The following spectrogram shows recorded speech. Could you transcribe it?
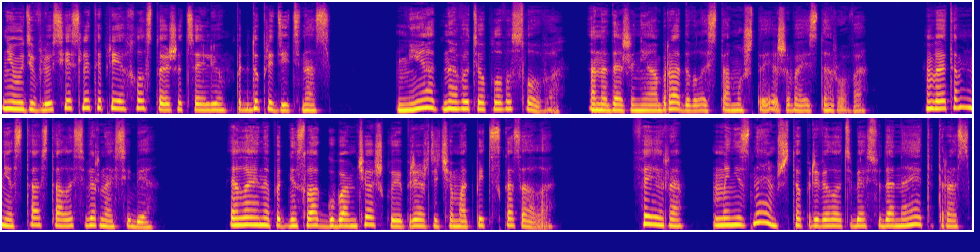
Не удивлюсь, если ты приехала с той же целью — предупредить нас. Ни одного теплого слова. Она даже не обрадовалась тому, что я жива и здорова. В этом Неста осталась верна себе. Элайна поднесла к губам чашку и, прежде чем отпить, сказала. «Фейра, мы не знаем, что привело тебя сюда на этот раз,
